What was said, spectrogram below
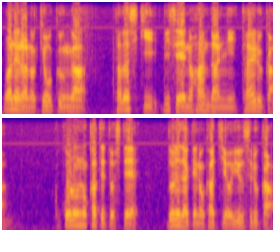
我らの教訓が正しき理性の判断に耐えるか、心の糧としてどれだけの価値を有するか、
